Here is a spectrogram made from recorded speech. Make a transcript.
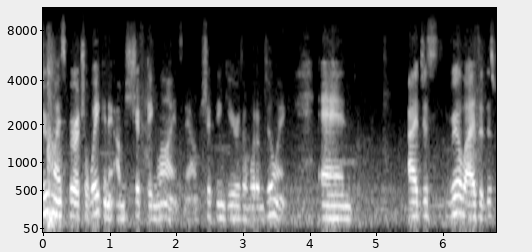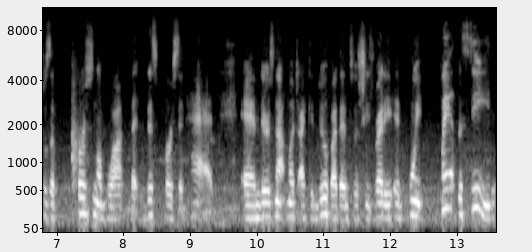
through my spiritual awakening i'm shifting lines now. I'm shifting gears on what i'm doing. And I just realized that this was a personal block that this person had and there's not much I can do about that until she's ready and point plant the seed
